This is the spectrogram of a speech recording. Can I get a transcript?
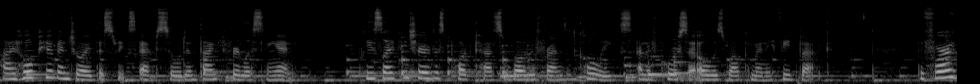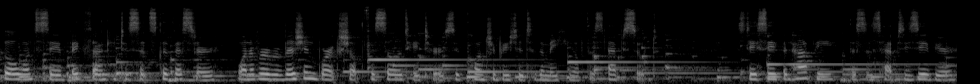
I hope you have enjoyed this week's episode and thank you for listening in. Please like and share this podcast with all your friends and colleagues, and of course, I always welcome any feedback. Before I go, I want to say a big thank you to Sitska Visser, one of our revision workshop facilitators who contributed to the making of this episode. Stay safe and happy. This is Hepsi Xavier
